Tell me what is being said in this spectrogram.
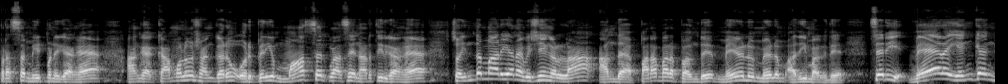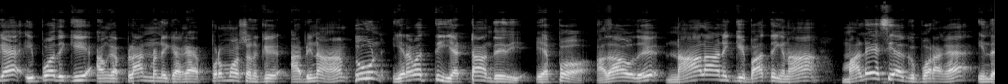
ப்ரெஸ்ஸை மீட் பண்ணியிருக்காங்க அங்கே கமலும் சங்கரும் ஒரு பெரிய மாஸ்டர் கிளாஸே நடத்தியிருக்காங்க. ஸோ இந்த மாதிரியான விஷயங்கள்லாம் அந்த பரபரப்பை வந்து மேலும் மேலும் அதிகமாகுது. சரி வேறு எங்கெங்க இப்போதைக்கு அவங்க பிளான் பண்ணியிருக்காங்க ப்ரொமோஷனுக்கு அப்படின்னா ஜூன் இருபத்தி எட்டாம் தேதி. எப்போ? அதாவது நாளானிக்கு பார்த்தீங்கன்னா மலேசியாவுக்கு போகிறாங்க இந்த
